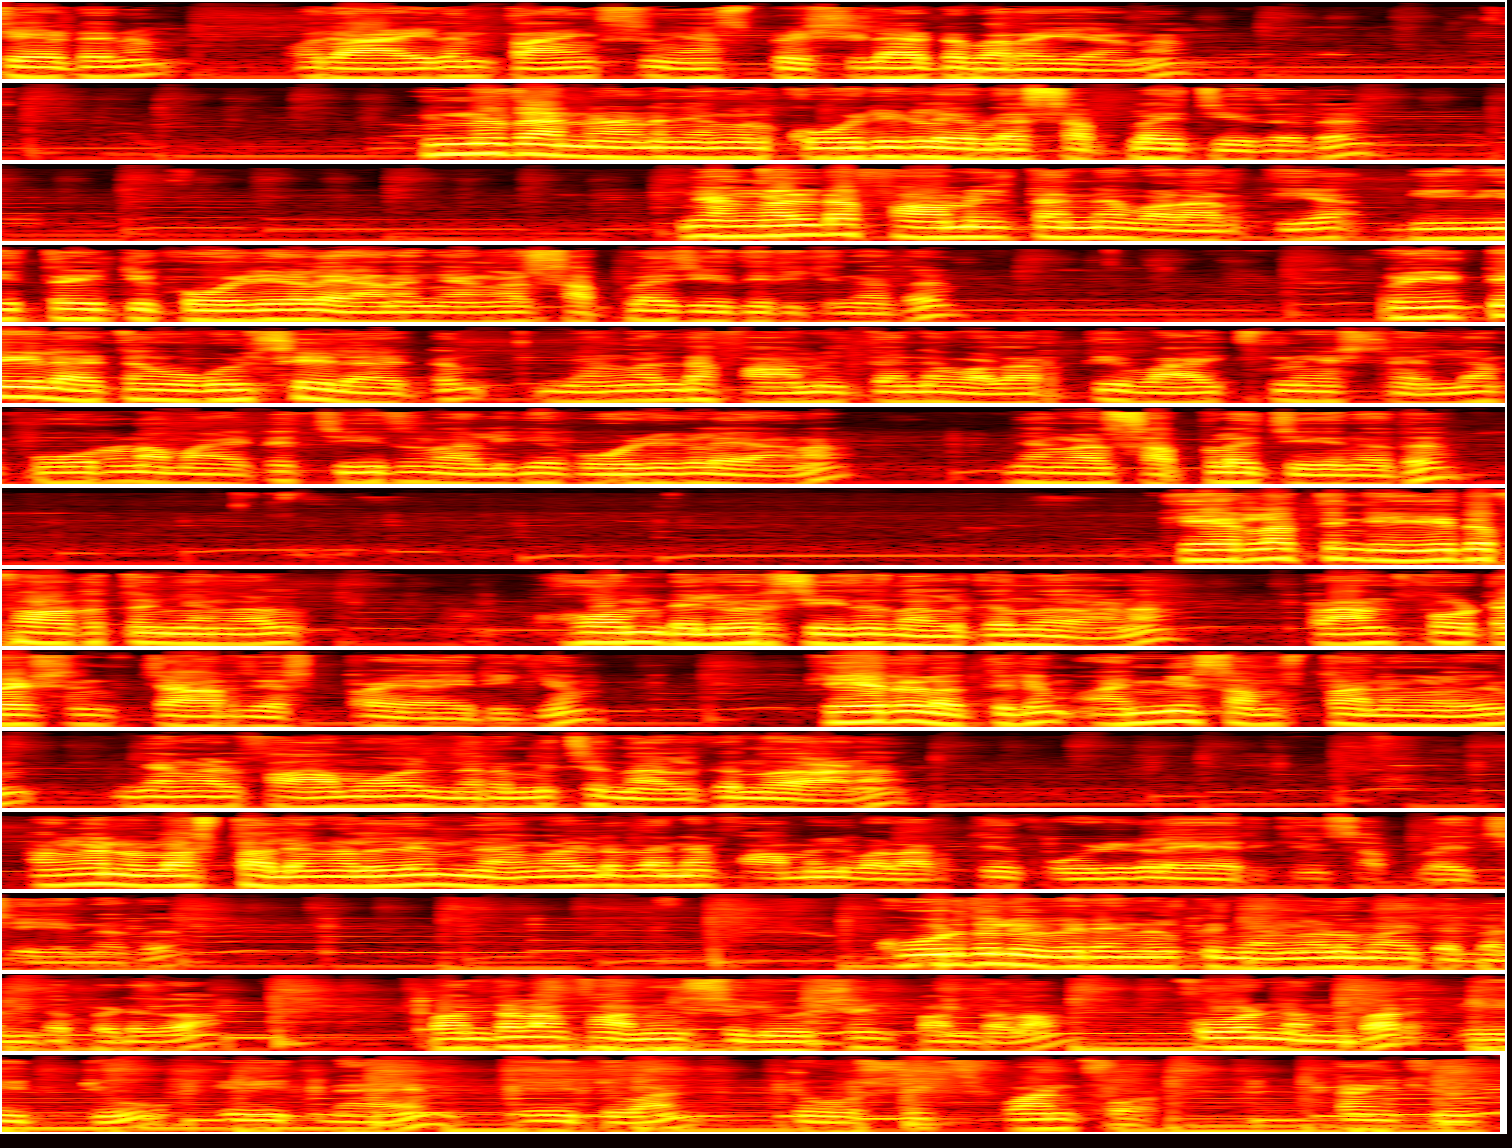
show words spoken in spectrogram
ചേട്ടനും ഒരായിരം താങ്ക്സ് ഞാൻ സ്പെഷ്യലായിട്ട് പറയുകയാണ്. ഇന്ന് തന്നെയാണ് ഞങ്ങൾ കോഴികളെ ഇവിടെ സപ്ലൈ ചെയ്തത്. ഞങ്ങളുടെ ഫാമിൽ തന്നെ വളർത്തിയ ബി വി ത്രീറ്റി കോഴികളെയാണ് ഞങ്ങൾ സപ്ലൈ ചെയ്തിരിക്കുന്നത്. റീറ്റെയിലായിട്ടും ഹോൾസെയിലായിട്ടും ഞങ്ങളുടെ ഫാമിൽ തന്നെ വളർത്തി വാക്സിനേഷൻ എല്ലാം പൂർണമായിട്ട് ചെയ്തു നൽകിയ കോഴികളെയാണ്. ഞങ്ങൾ സപ്ലൈ ചെയ്യുന്നത്. കേരളത്തിന്റെ ഏത് ഭാഗത്തും ഞങ്ങൾ ഹോം ഡെലിവറി ചെയ്ത് നൽകുന്നതാണ്. ട്രാൻസ്പോർട്ടേഷൻ ചാർജ് എക്സ്ട്രാ ആയിരിക്കും. കേരളത്തിലും അന്യ സംസ്ഥാനങ്ങളിലും ഞങ്ങൾ ഫാം ഓയിൽ നിർമ്മിച്ച് നൽകുന്നതാണ്. അങ്ങനെയുള്ള സ്ഥലങ്ങളിലും ഞങ്ങളുടെ തന്നെ ഫാമിൽ വളർത്തിയ കോഴികളെ ആയിരിക്കും സപ്ലൈ ചെയ്യുന്നത്. കൂടുതൽ വിവരങ്ങൾക്ക് ഞങ്ങളുമായിട്ട് ബന്ധപ്പെടുക. Pandalam farming solution Pandalam. Phone number eight two eight nine eight one two six one four thank you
